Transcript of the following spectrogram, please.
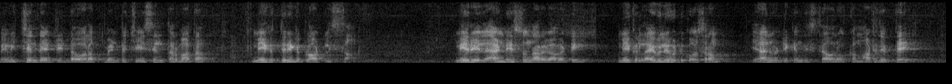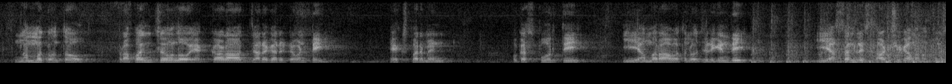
మేము ఇచ్చింది ఏంటి డెవలప్మెంట్ చేసిన తర్వాత మీకు తిరిగి ప్లాట్లు ఇస్తాం. మీరు ఈ ల్యాండ్ ఇస్తున్నారు కాబట్టి మీకు లైవ్లీహుడ్ కోసం యాన్విటీ కింద ఇస్తామని ఒక మాట చెప్తే నమ్మకంతో ప్రపంచంలో ఎక్కడా జరగనటువంటి ఎక్స్పెరిమెంట్ ఒక స్ఫూర్తి ఈ అమరావతిలో జరిగింది. ఈ అసెంబ్లీ సాక్షిగా మనం చూస్తాం.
